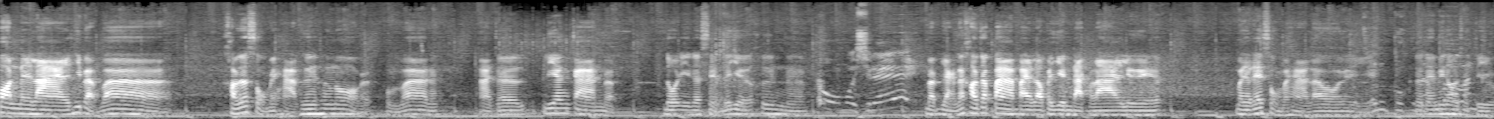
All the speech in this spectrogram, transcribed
บอลในลายที่แบบว่า เขาจะส่งไปหาเพื่อนข้างนอกแบบผมว่านะอาจจะเลี่ยงการแบบโดนอินเตอร์เซปได้เยอะขึ้นนะครับแบบอย่างถ้าเขาจะปาไปเราไปยืนดักลายเลยครับมันจะได้ส่งมาหาเราอะไรอย่างเงี้ยจะได้ไม่โดนสตีล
